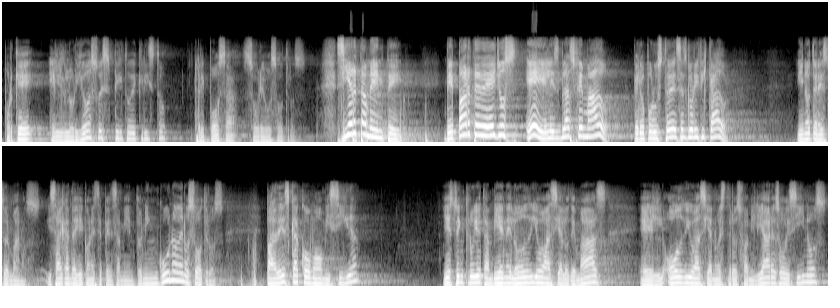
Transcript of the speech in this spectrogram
Porque el glorioso Espíritu de Cristo reposa sobre vosotros. Ciertamente, de parte de ellos Él es blasfemado, pero por ustedes es glorificado. Y noten esto, hermanos, y salgan de aquí con este pensamiento. Ninguno de nosotros padezca como homicida, y esto incluye también el odio hacia los demás, el odio hacia nuestros familiares o vecinos.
